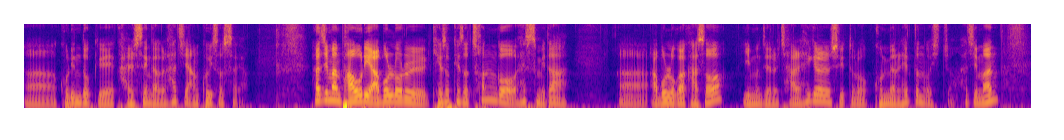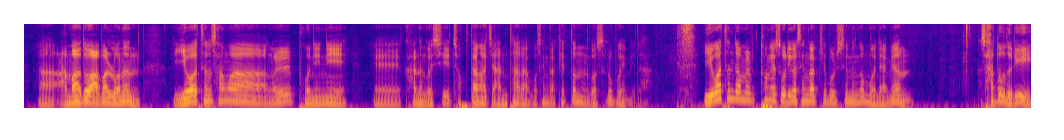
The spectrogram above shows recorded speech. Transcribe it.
아, 고린도 교회에 갈 생각을 하지 않고 있었어요. 하지만 바울이 아볼로를 계속해서 천거했습니다. 아, 아볼로가 가서 이 문제를 잘 해결할 수 있도록 권면을 했던 것이죠. 하지만 아, 아마도 아발로는 이와 같은 상황을 본인이 에, 가는 것이 적당하지 않다라고 생각했던 것으로 보입니다. 이와 같은 점을 통해서 우리가 생각해 볼 수 있는 건 뭐냐면 사도들이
